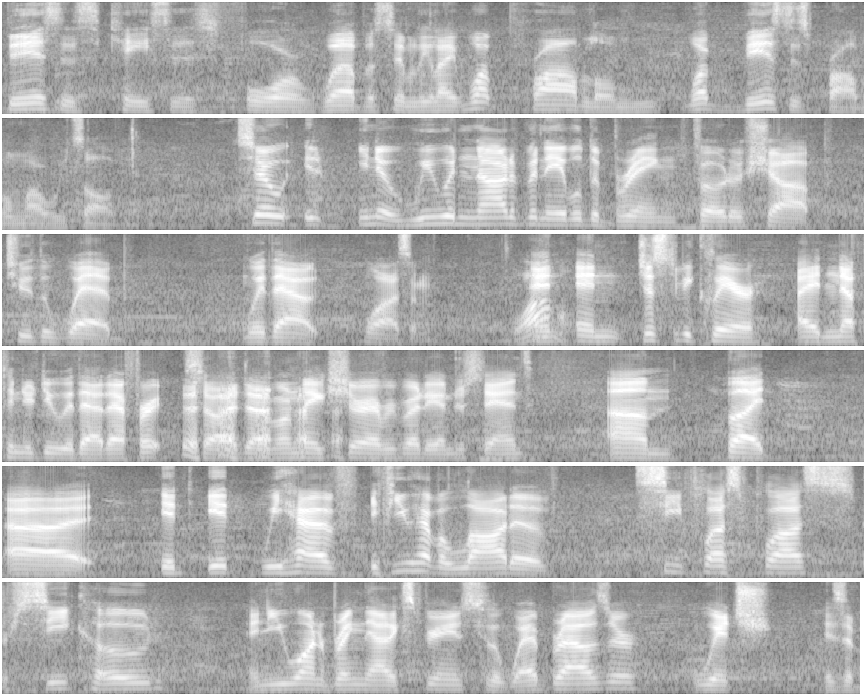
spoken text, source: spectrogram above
business cases for WebAssembly? Like, what problem, what business problem are we solving? So, it, you know, we would not have been able to bring Photoshop to the web without WASM. Wow. And, and just to be clear, I had nothing to do with that effort, so I, I want to make sure everybody understands. Um, but uh, it, it, we have, if you have a lot of C++ or C code, and you want to bring that experience to the web browser, which is a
